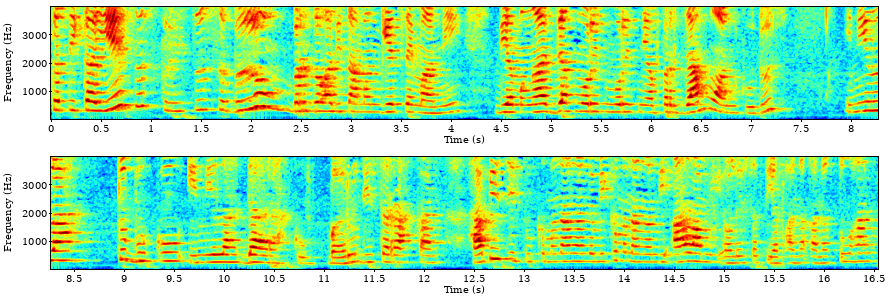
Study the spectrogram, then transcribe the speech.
ketika Yesus Kristus sebelum berdoa di Taman Getsemani, dia mengajak murid-muridnya perjamuan kudus, inilah tubuhku, inilah darahku. Baru diserahkan. Habis itu kemenangan demi kemenangan dialami oleh setiap anak-anak Tuhan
